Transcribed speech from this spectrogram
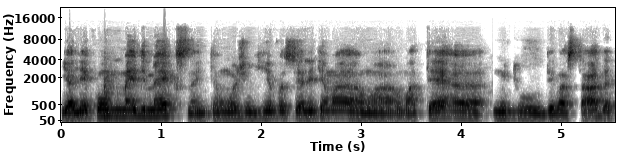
e ali é como Mad Max, né? Então, hoje em dia, você ali tem uma, uma, uma terra muito devastada,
